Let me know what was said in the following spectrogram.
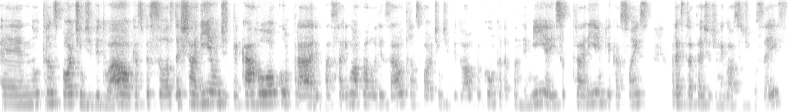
é, no transporte individual, que as pessoas deixariam de ter carro ou, ao contrário, passariam a valorizar o transporte individual por conta da pandemia? Isso traria implicações para a estratégia de negócio de vocês?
